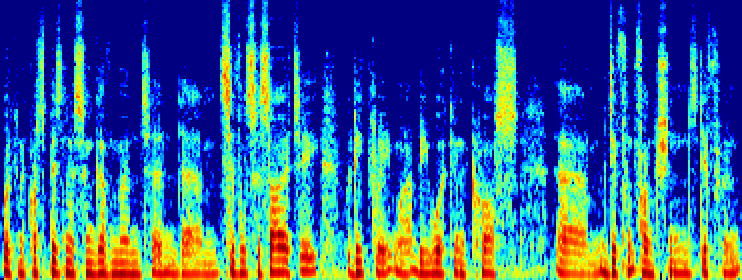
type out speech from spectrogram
working across business and government and um, civil society, but equally it might be working across um, different functions, different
